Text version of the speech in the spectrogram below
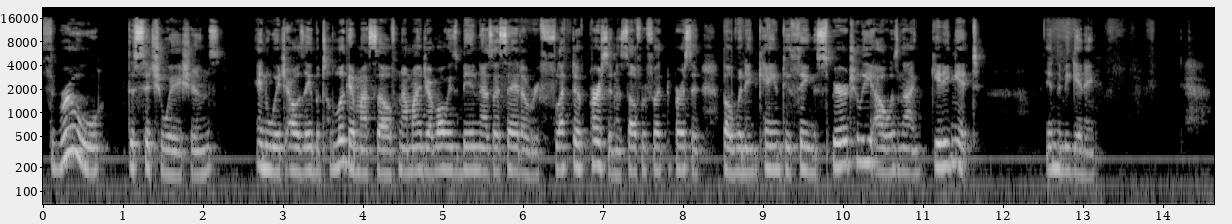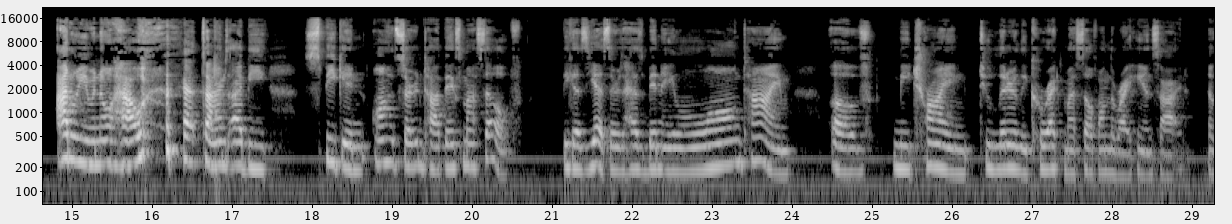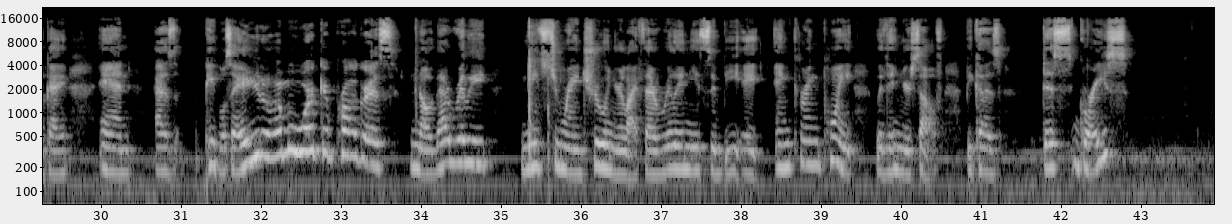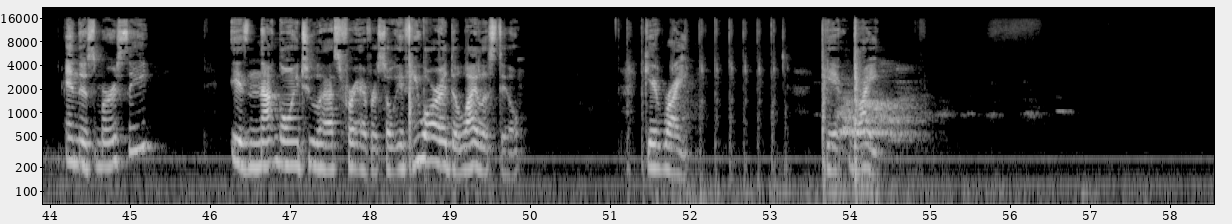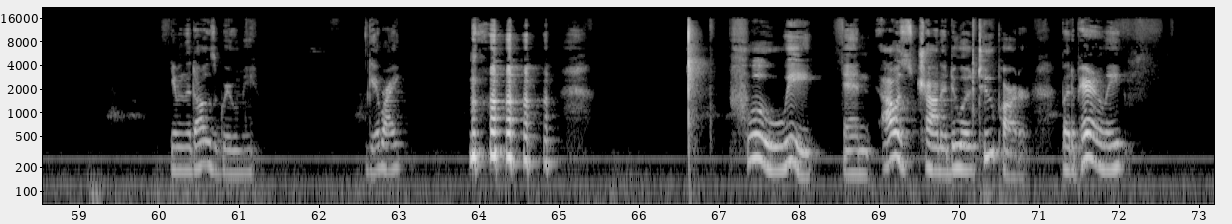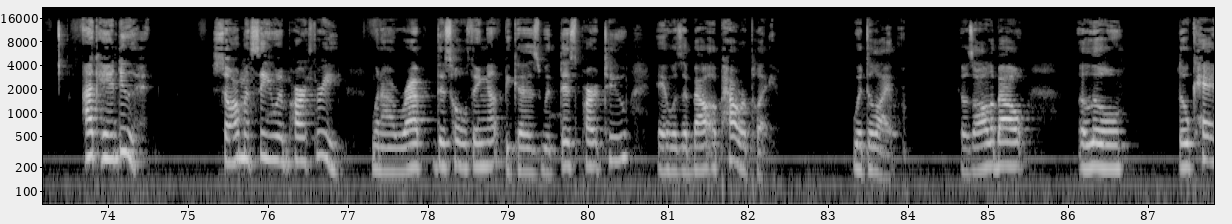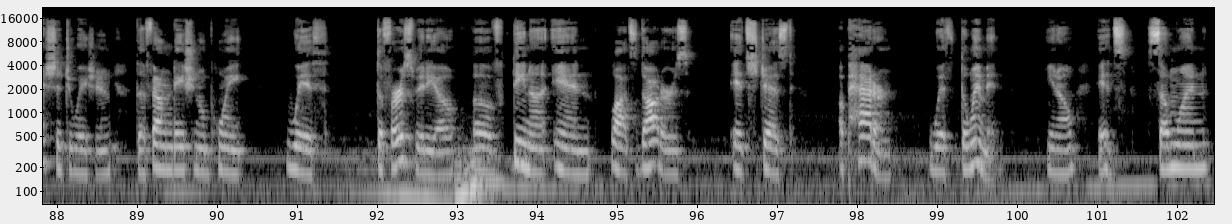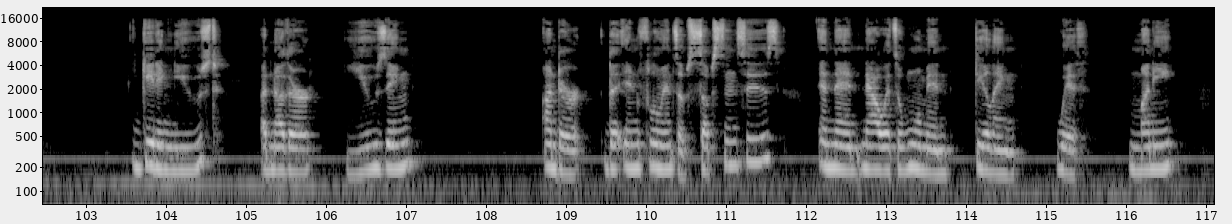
through the situations in which I was able to look at myself. Now, mind you, I've always been, as I said, a reflective person, a self-reflective person. But when it came to things spiritually, I was not getting it in the beginning. I don't even know how at times I be speaking on certain topics myself. Because yes, there has been a long time of me trying to literally correct myself on the right hand side. Okay. And as people say, you know, I'm a work in progress. No, that really needs to reign true in your life. That really needs to be a anchoring point within yourself because this grace and this mercy is not going to last forever. So if you are a Delilah still, get right. Get right. Even the dogs agree with me. Get right. Woo-wee. And I was trying to do a two-parter. But apparently, I can't do that. So I'm going to see you in part three when I wrap this whole thing up because with this part two, it was about a power play with Delilah. It was all about a little, little cash situation. The foundational point with the first video of Dina and Lot's daughters, it's just a pattern with the women, you know? It's someone getting used, another using under the influence of substances, and then now it's a woman dealing with money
